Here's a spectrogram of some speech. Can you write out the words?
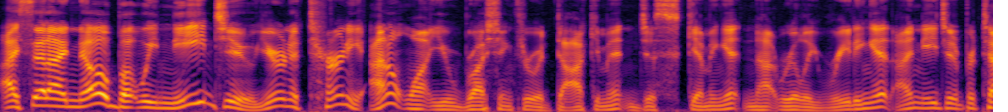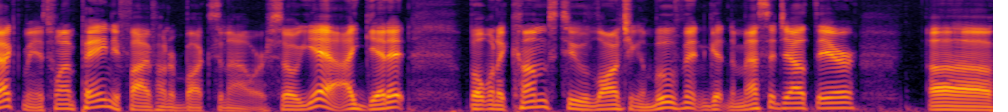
I said, I know, but we need you. You're an attorney. I don't want you rushing through a document and just skimming it and not really reading it. I need you to protect me. That's why I'm paying you 500 bucks an hour. So, yeah, I get it. But when it comes to launching a movement and getting a message out there, uh,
